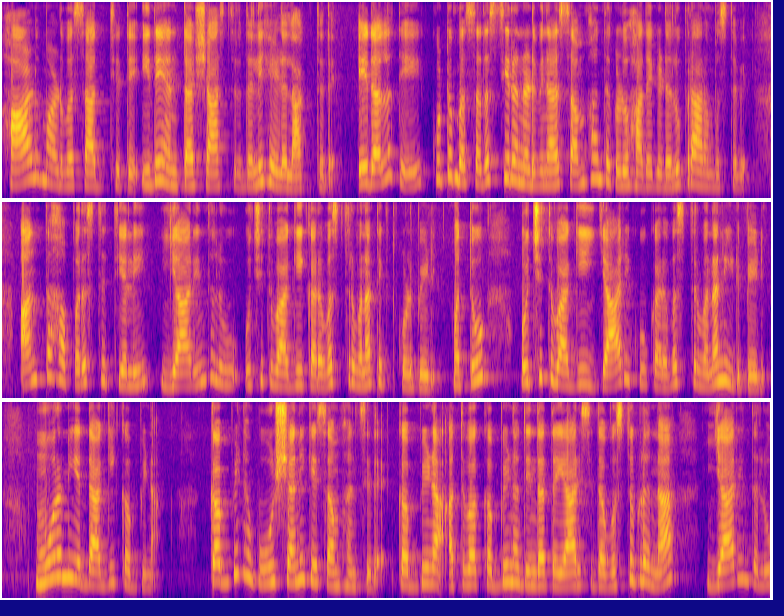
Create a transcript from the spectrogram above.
ಹಾಳು ಮಾಡುವ ಸಾಧ್ಯತೆ ಇದೆ ಅಂತ ಶಾಸ್ತ್ರದಲ್ಲಿ ಹೇಳಲಾಗ್ತದೆ. ಇದಲ್ಲದೆ ಕುಟುಂಬ ಸದಸ್ಯರ ನಡುವಿನ ಸಂಬಂಧಗಳು ಹದಗೆಡಲು ಪ್ರಾರಂಭಿಸುತ್ತವೆ. ಅಂತಹ ಪರಿಸ್ಥಿತಿಯಲ್ಲಿ ಯಾರಿಂದಲೂ ಉಚಿತವಾಗಿ ಕರವಸ್ತ್ರವನ್ನು ತೆಗೆದುಕೊಳ್ಬೇಡಿ ಮತ್ತು ಉಚಿತವಾಗಿ ಯಾರಿಗೂ ಕರವಸ್ತ್ರವನ್ನು ನೀಡಬೇಡಿ. ಮೂರನೆಯದಾಗಿ ಕಬ್ಬಿಣ. ಕಬ್ಬಿಣವು ಶನಿಗೆ ಸಂಬಂಧಿಸಿದೆ. ಕಬ್ಬಿಣ ಅಥವಾ ಕಬ್ಬಿಣದಿಂದ ತಯಾರಿಸಿದ ವಸ್ತುಗಳನ್ನು ಯಾರಿಂದಲೂ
